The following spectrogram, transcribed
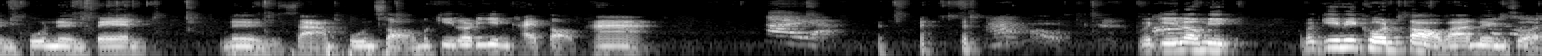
1คูณ1เป็น1 3คูณ2เมื่อกี้เราได้ยินใครตอบใช่อะอ้าว5เมื่อกี้เรามี เมื่อกี้มีคนตอบว่า1ส่วน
